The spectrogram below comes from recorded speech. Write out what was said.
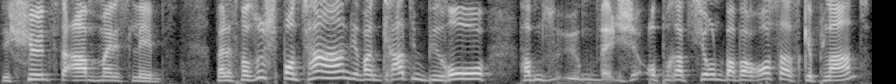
der schönste Abend meines Lebens. Weil es war so spontan, wir waren gerade im Büro, haben so irgendwelche Operationen Barbarossas geplant.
